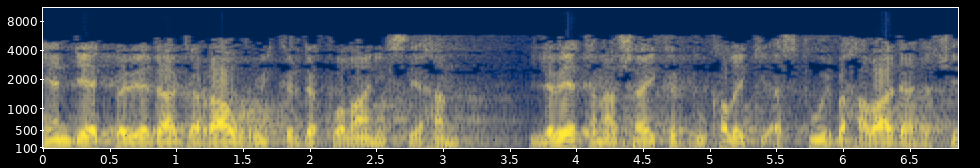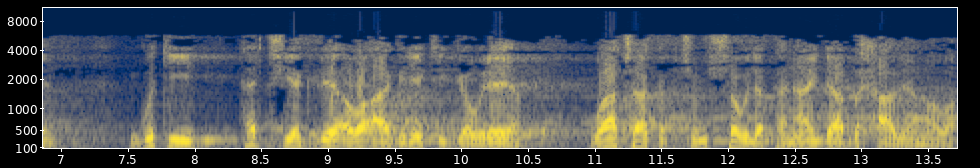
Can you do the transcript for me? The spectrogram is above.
هێندێک بەوێدا گەڕا و ڕووی کردە کۆڵانی سێهەم. لەوێ تەماشای کرد دووکەڵێکی ئەستوور بە هەوادا دەچێ. گوتی، هەر چییەک بێ ئەوە ئاگرێکی گەورەیە، وا چاکە بچم شەو لە پەنایدا بحاوێمەوە.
